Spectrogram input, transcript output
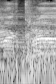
my clock.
